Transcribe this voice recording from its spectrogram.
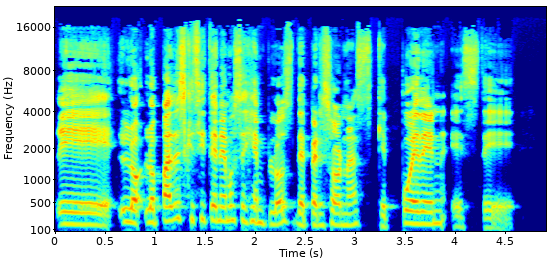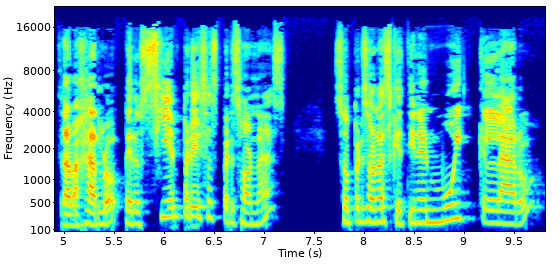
eh, lo, lo padre es que sí tenemos ejemplos de personas que pueden este, trabajarlo, pero siempre esas personas son personas que tienen muy claro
